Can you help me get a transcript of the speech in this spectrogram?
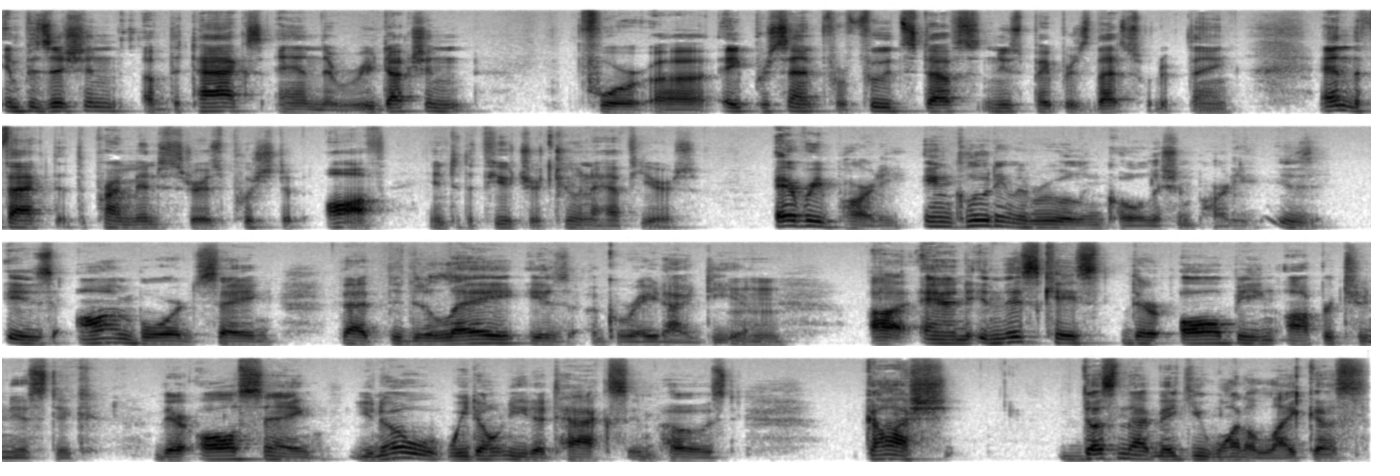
imposition of the tax and the reduction for uh, 8% for foodstuffs, newspapers, that sort of thing, and the fact that the prime minister has pushed it off into the future, two and a half years? Every party, including the ruling coalition party, is is on board saying that the delay is a great idea. Uh, and in this case, they're all being opportunistic. They're all saying, you know, we don't need a tax imposed. Gosh, doesn't that make you want to like us?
